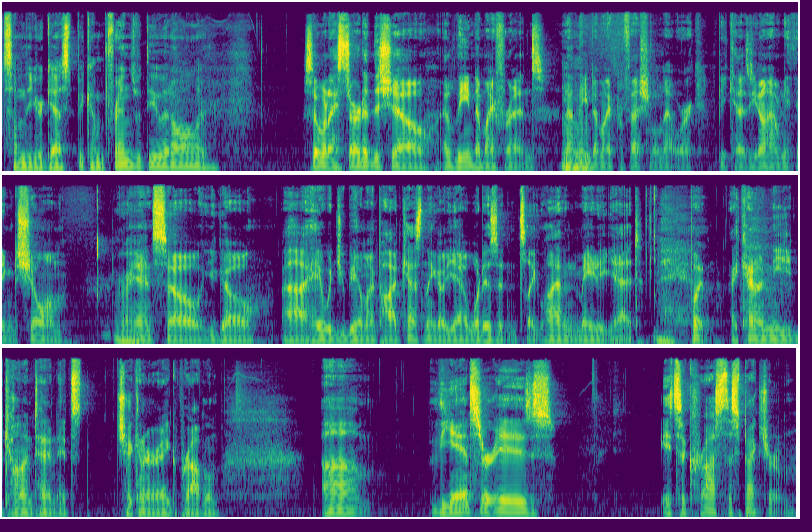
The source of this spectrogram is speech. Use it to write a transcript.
some of your guests become friends with you at all? Or So when I started the show, I leaned on my friends and I leaned on my professional network because you don't have anything to show them. Right. And so you go, uh, hey, would you be on my podcast? And they go, yeah, what is it? And it's like, well, I haven't made it yet, but I kind of need content. It's chicken or egg problem. Um, the answer is it's across the spectrum.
